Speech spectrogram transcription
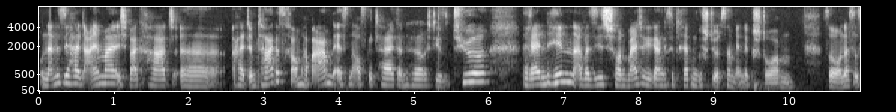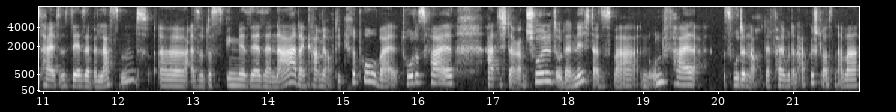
Und dann ist sie halt einmal, ich war gerade äh, halt im Tagesraum, habe Abendessen ausgeteilt, dann höre ich diese Tür, renn hin, aber sie ist schon weitergegangen, ist die Treppen gestürzt und am Ende gestorben. So, und das ist halt sehr, sehr belastend. Äh, also das ging mir sehr, sehr nah. Dann kam ja auch die Kripo, weil Todesfall, hatte ich daran Schuld oder nicht? Also es war ein Unfall, es wurde dann auch, der Fall wurde dann abgeschlossen, aber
